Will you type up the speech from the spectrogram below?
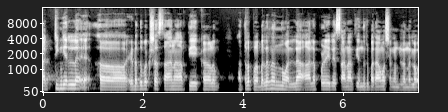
ആറ്റിങ്ങലിലെ ഇടതുപക്ഷ സ്ഥാനാർത്ഥിയെക്കാളും അത്ര പ്രബലനൊന്നും അല്ല ആലപ്പുഴയിലെ സ്ഥാനാർത്ഥി എന്നൊരു പരാമർശം കണ്ടിരുന്നല്ലോ.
